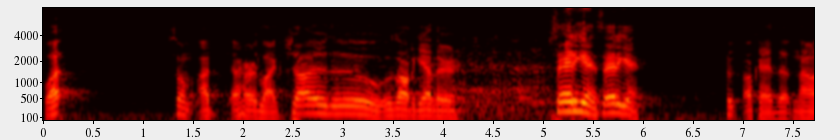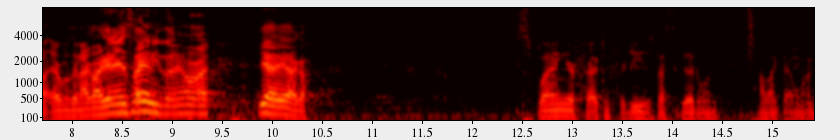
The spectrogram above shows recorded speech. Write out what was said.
What? Some I, I heard like Shadu. It was all together. say it again. Say it again. Okay, the, now everyone's gonna act like they didn't say anything. All right. Yeah, yeah. Go. Displaying your affection for Jesus. That's a good one. I like that one.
